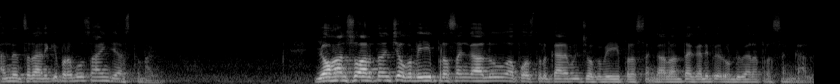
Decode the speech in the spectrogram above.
అందించడానికి ప్రభు సాయం చేస్తున్నాడు. యోహాన్ స్వార్థ నుంచి ఒక వెయ్యి ప్రసంగాలు అపోస్తుల కార్యం నుంచి ఒక వెయ్యి ప్రసంగాలు అంతా కలిపి రెండు వేల ప్రసంగాలు.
